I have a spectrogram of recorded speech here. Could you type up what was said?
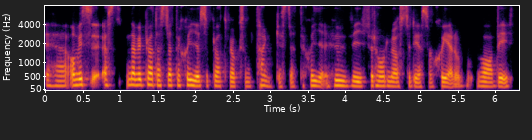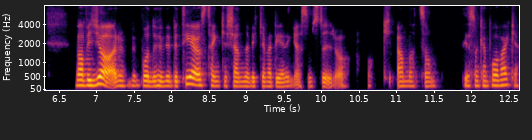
Eh, om vi, när vi pratar strategier så pratar vi också om tankestrategier, hur vi förhåller oss till det som sker och vad vi, vad vi gör, både hur vi beter oss, tänker, känner, vilka värderingar som styr och, och annat som det som kan påverka.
